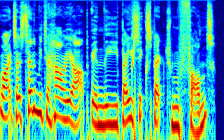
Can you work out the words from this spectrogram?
Right, so it's telling me to hurry up in the basic Spectrum font.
